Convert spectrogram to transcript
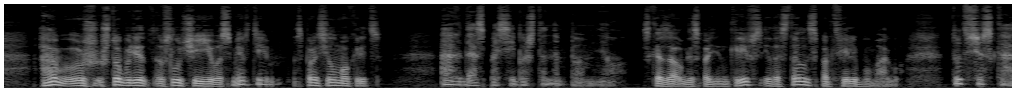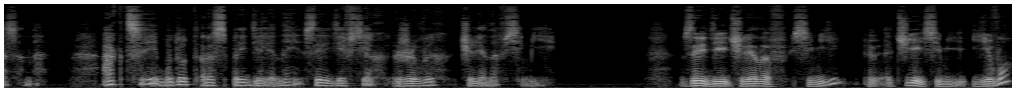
— А что будет в случае его смерти? — спросил Мокриц. — Ах да, спасибо, что напомнил, — сказал господин Кривс и достал из портфеля бумагу. — Тут все сказано. Акции будут распределены среди всех живых членов семьи. — Среди членов семьи? Э, чьей семьи? Его?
